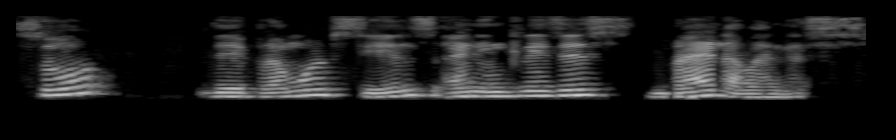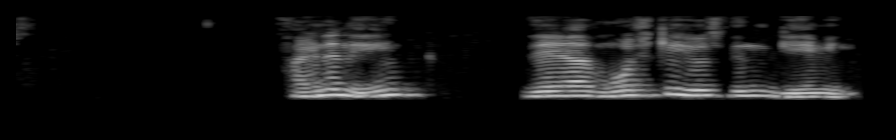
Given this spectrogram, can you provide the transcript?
So they promote sales and increases brand awareness. Finally, they are mostly used in gaming.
